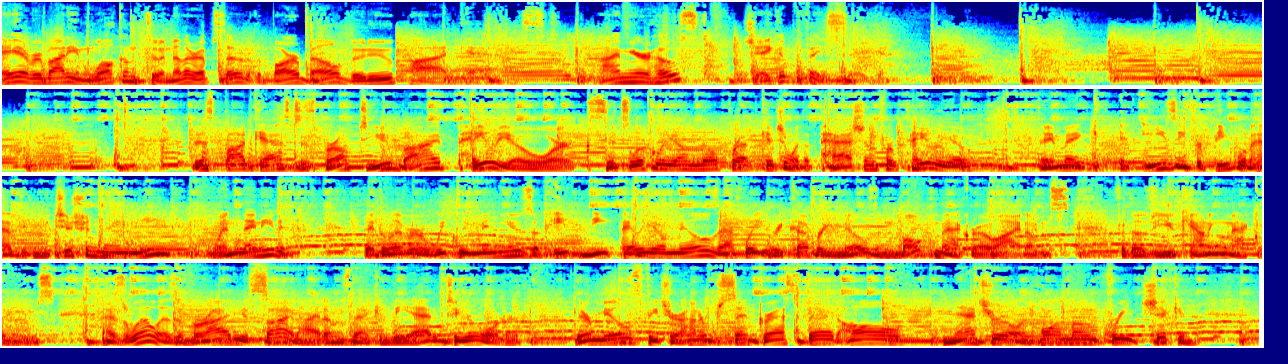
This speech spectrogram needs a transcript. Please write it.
Hey, everybody, and welcome to another episode of the Barbell Voodoo Podcast. I'm your host, Jacob Fasig. This podcast is brought to you by Paleo Works. It's locally owned meal prep kitchen with a passion for paleo. They make it easy for people to have the nutrition they need when they need it. They deliver weekly menus of heat and eat paleo meals, athlete recovery meals, and bulk macro items for those of you counting macros, as well as a variety of side items that can be added to your order. Their meals feature 100% grass fed, all natural and hormone free chicken,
